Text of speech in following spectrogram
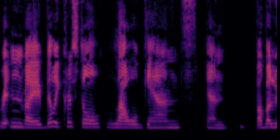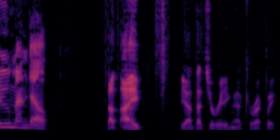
Written by Billy Crystal, Lowell Ganz, and Babaloo Mandel. That I, yeah, that's you're reading that correctly.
